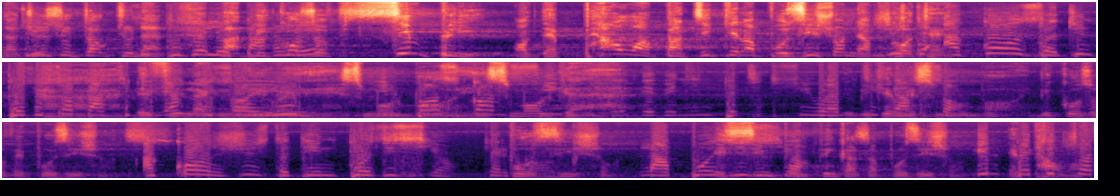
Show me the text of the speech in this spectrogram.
that you used to talk to them, but because of simply of the power, particular position they've gotten, ah, they feel like now you a small boy, a small guy. You became a small boy because of a position. Position. A simple thing as a position. A power.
